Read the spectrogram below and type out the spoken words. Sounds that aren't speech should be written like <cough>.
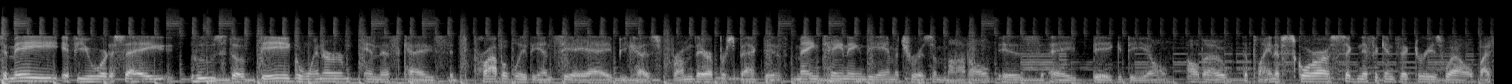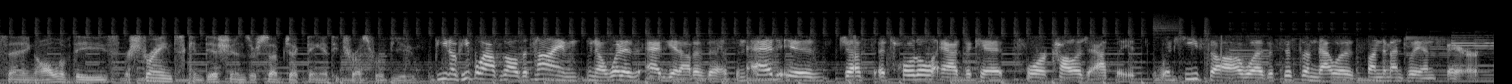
To me, if you were to say who's the big winner in this case, it's probably the NCAA because, from their perspective, maintaining the amateurism model is a big deal. Although the plaintiffs score a significant victory as well by saying all of these restraints, conditions are subject to antitrust review. You know, people ask all the time, you know, what does Ed get out of this? And Ed is just a total advocate for college athletes. What he saw was a system that was fundamentally unfair.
